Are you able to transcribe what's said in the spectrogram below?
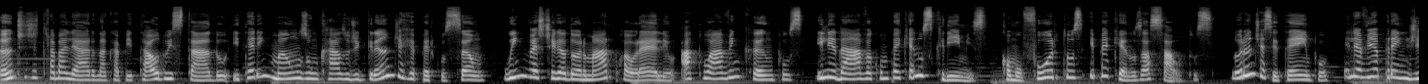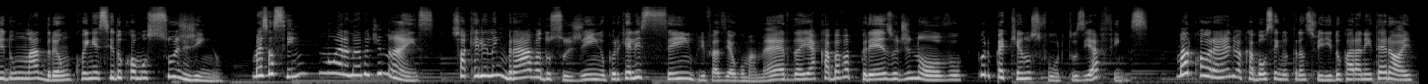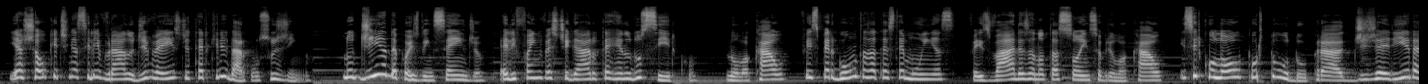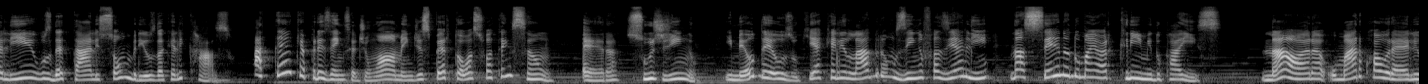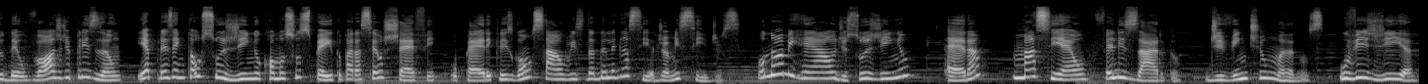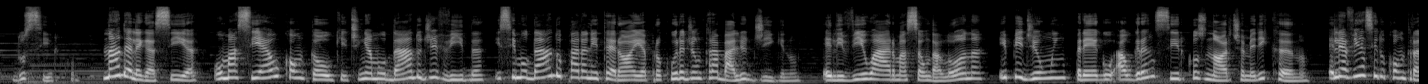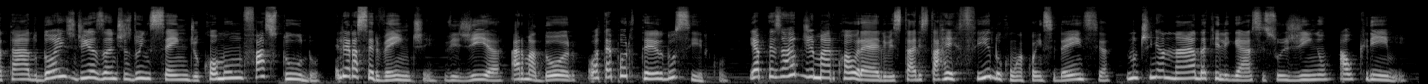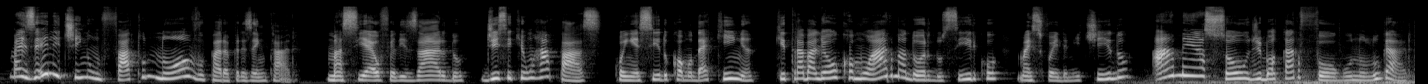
Antes de trabalhar na capital do estado e ter em mãos um caso de grande repercussão, o investigador Marco Aurélio atuava em campos e lidava com pequenos crimes, como furtos e pequenos assaltos. Durante esse tempo, ele havia prendido um ladrão conhecido como Sujinho. Mas assim, não era nada demais. Só que ele lembrava do Sujinho porque ele sempre fazia alguma merda e acabava preso de novo por pequenos furtos e afins. Marco Aurélio acabou sendo transferido para Niterói e achou que tinha se livrado de vez de ter que lidar com o sujinho. No dia depois do incêndio, ele foi investigar o terreno do circo. No local, fez perguntas a testemunhas, fez várias anotações sobre o local e circulou por tudo para digerir ali os detalhes sombrios daquele caso. Até que a presença de um homem despertou a sua atenção. Era Sujinho. E meu Deus, o que aquele ladrãozinho fazia ali, na cena do maior crime do país? Na hora, o Marco Aurélio deu voz de prisão e apresentou Sujinho como suspeito para seu chefe, o Péricles Gonçalves, da Delegacia de Homicídios. O nome real de Sujinho era Maciel Felizardo, de 21 anos, o vigia do circo. Na delegacia, o Maciel contou que tinha mudado de vida e se mudado para Niterói à procura de um trabalho digno. Ele viu a armação da lona e pediu um emprego ao Gran Circus norte-americano. Ele havia sido contratado dois dias antes do incêndio como um faz-tudo. Ele era servente, vigia, armador ou até porteiro do circo. E apesar de Marco Aurélio estar estarrecido com a coincidência, não tinha nada que ligasse Sujinho ao crime. Mas ele tinha um fato novo para apresentar. Maciel Felizardo disse que um rapaz, conhecido como Dequinha, que trabalhou como armador do circo, mas foi demitido, ameaçou de botar fogo no lugar.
